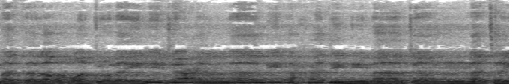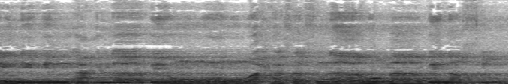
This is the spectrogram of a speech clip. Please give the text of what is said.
مثل الرجلين جعلنا لأحدهما جنتين من أعناب وحففناهما بنخل.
